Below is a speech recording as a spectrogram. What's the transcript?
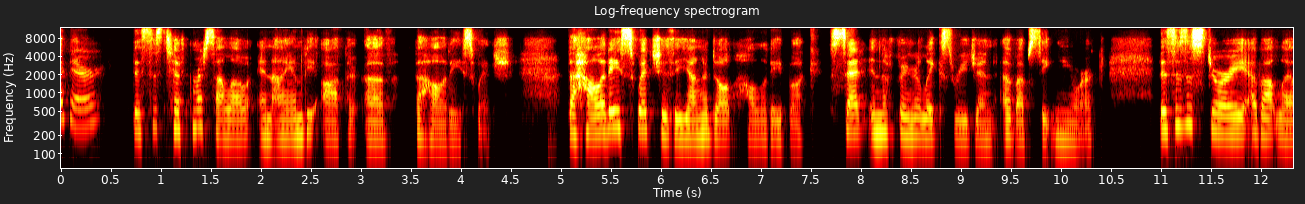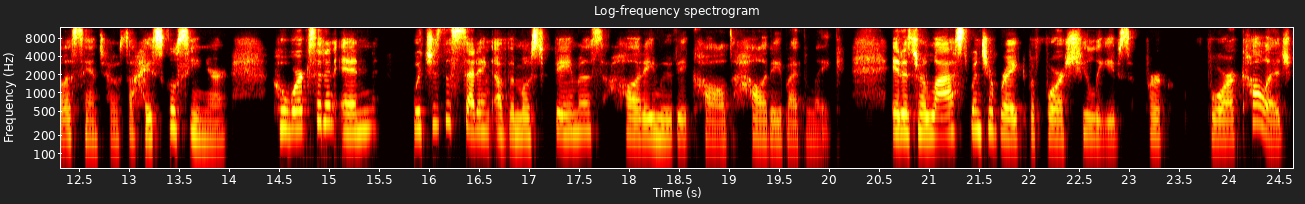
Hi there, this is Tif Marcelo, and I am the author of The Holiday Switch. The Holiday Switch is a young adult holiday book set in the Finger Lakes region of upstate New York. This is a story about Lila Santos, a high school senior who works at an inn, which is the setting of the most famous holiday movie called Holiday by the Lake. It is her last winter break before she leaves for, for college,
